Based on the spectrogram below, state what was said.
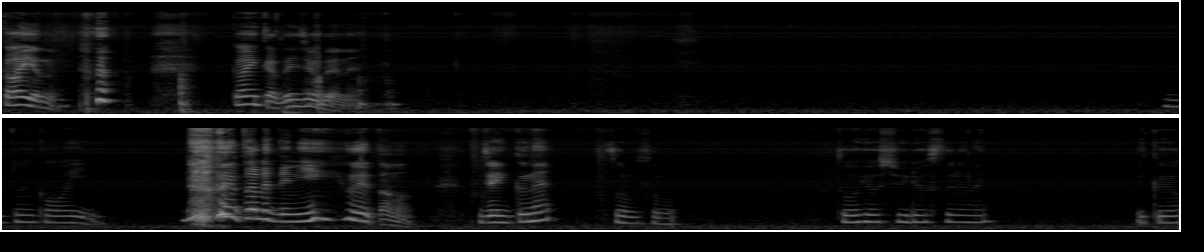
可愛いよね。可愛いから大丈夫だよね。本当に可愛い。取れて2増えたの。じゃあ行くね。そろそろ。投票終了するね。行くよ。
